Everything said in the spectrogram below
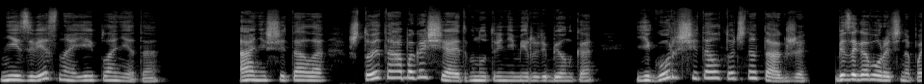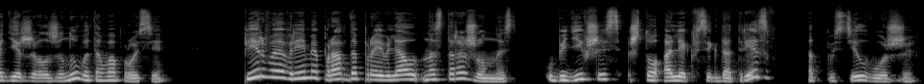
неизвестная ей планета. Аня считала, что это обогащает внутренний мир ребенка. Егор считал точно так же, безоговорочно поддерживал жену в этом вопросе. Первое время, правда, проявлял настороженность, убедившись, что Олег всегда трезв, отпустил вожжи.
